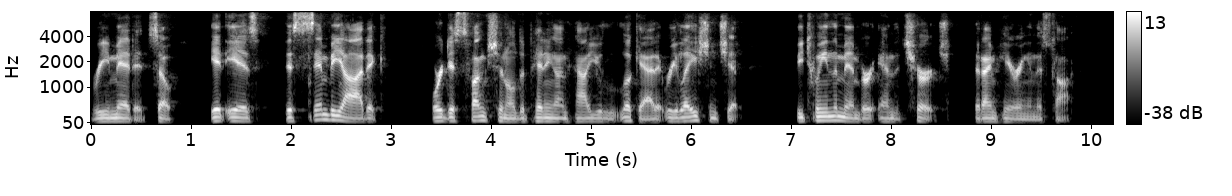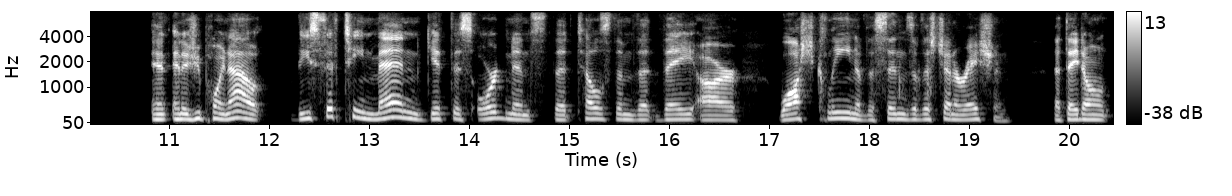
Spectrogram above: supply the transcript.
remitted. So it is this symbiotic or dysfunctional, depending on how you look at it, relationship between the member and the church that I'm hearing in this talk. And, and as you point out, these 15 men get this ordinance that tells them that they are washed clean of the sins of this generation, that they don't,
